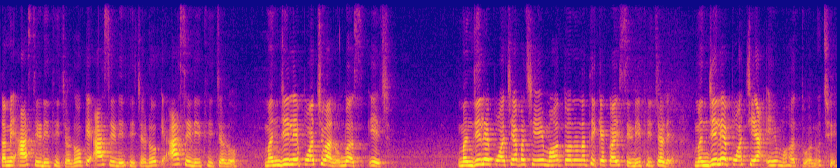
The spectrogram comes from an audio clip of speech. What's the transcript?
તમે આ સીડીથી ચઢો કે આ સીડીથી ચઢો કે આ સીડીથી ચઢો. મંજિલે પહોંચવાનું બસ એ જ. મંજિલે પહોંચ્યા પછી એ મહત્વનું નથી કે કઈ સીડીથી ચડ્યા મંજિલે પહોંચ્યા એ મહત્વનું છે.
